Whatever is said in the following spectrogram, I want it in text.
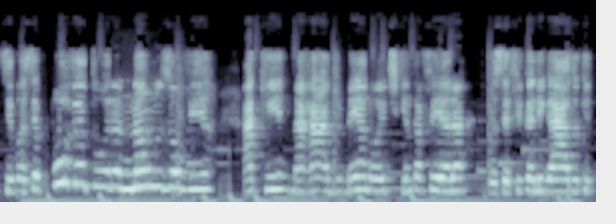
Se você, porventura, não nos ouvir aqui na rádio, meia-noite, quinta-feira, você fica ligado que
